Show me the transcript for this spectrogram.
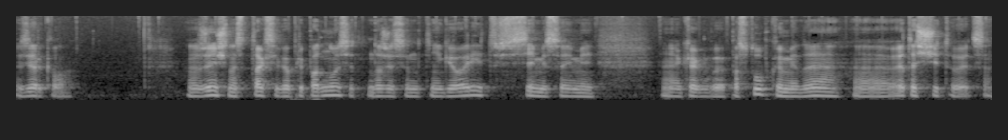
зеркало. Женщина так себя преподносит, даже если она это не говорит, всеми своими э, как бы поступками, да, э, это считывается.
